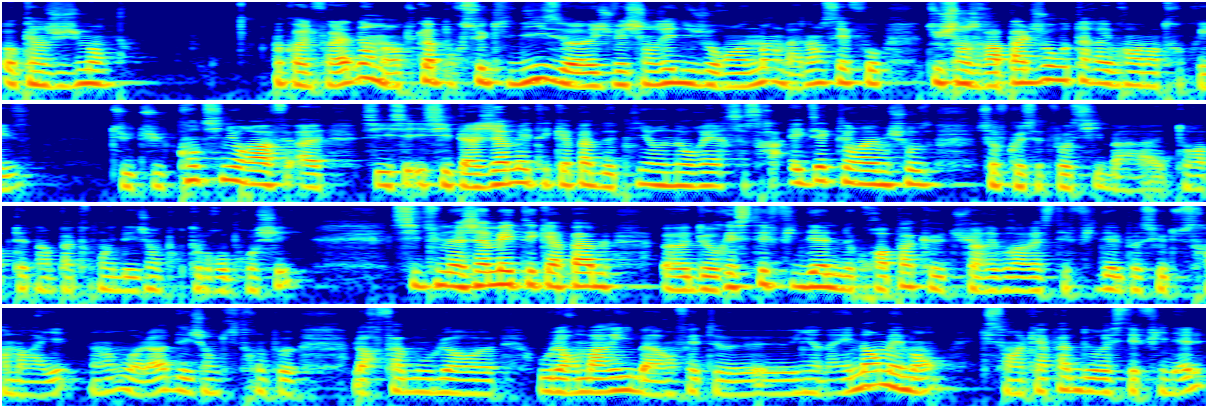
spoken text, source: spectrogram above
aucun jugement. Encore une fois là-dedans, mais en tout cas pour ceux qui disent euh, je vais changer du jour au lendemain, bah non c'est faux. Tu changeras pas le jour où tu arriveras en entreprise tu, continueras à faire. Si, tu n'as jamais été capable de tenir une horaire, ça sera exactement la même chose, sauf que cette fois-ci, bah, tu auras peut-être un patron et des gens pour te le reprocher. Si tu n'as jamais été capable euh, de rester fidèle, ne crois pas que tu arriveras à rester fidèle parce que tu seras marié. Hein, voilà, des gens qui trompent leur femme ou leur, ou leur mari, bah, en fait, euh, il y en a énormément qui sont incapables de rester fidèles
